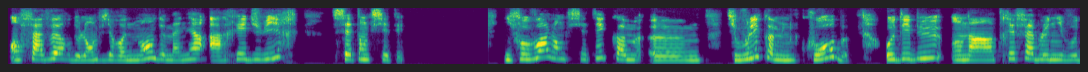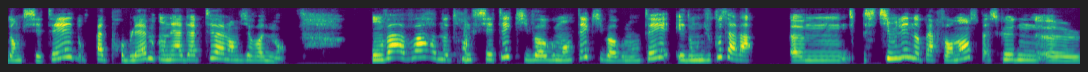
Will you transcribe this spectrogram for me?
en faveur de l'environnement de manière à réduire cette anxiété? Il faut voir l'anxiété comme, euh, comme une courbe. Au début, on a un très faible niveau d'anxiété, donc pas de problème, on est adapté à l'environnement. On va avoir notre anxiété qui va augmenter, qui va augmenter, et donc du coup, ça va euh, stimuler nos performances parce que euh,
